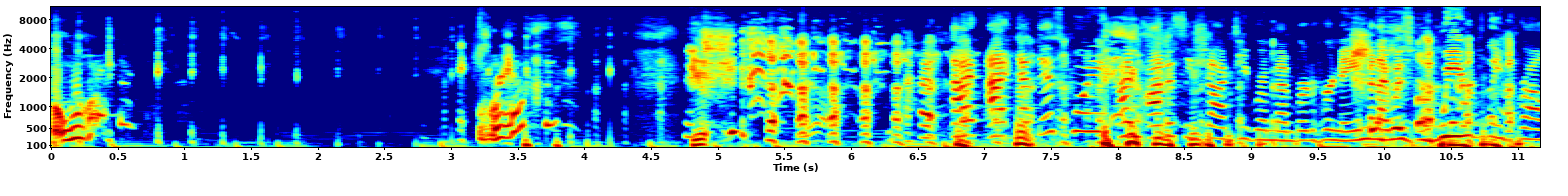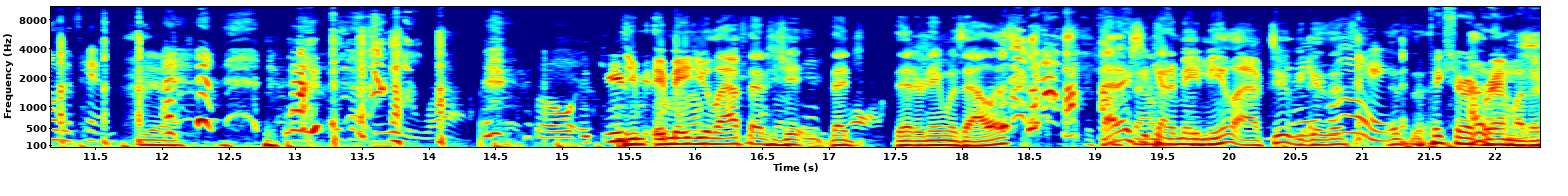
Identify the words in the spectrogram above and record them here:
What? really? You, I, I, at this point, I'm honestly shocked he remembered her name, and I was weirdly proud of him. Yeah. So it's you, it made you laugh that she, that that her name was Alice. That actually kind of made me laugh too because that's, why? that's A picture of I know. grandmother.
